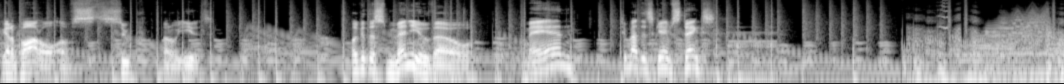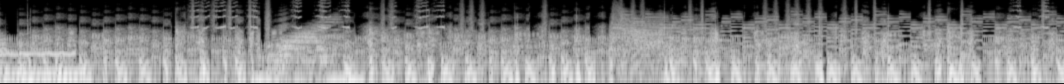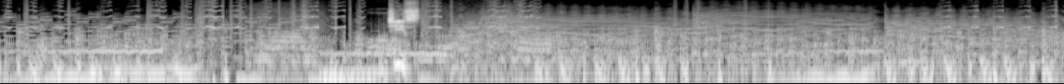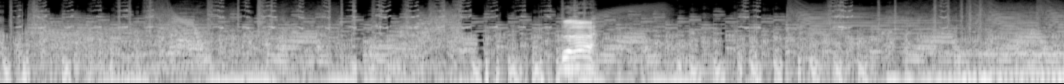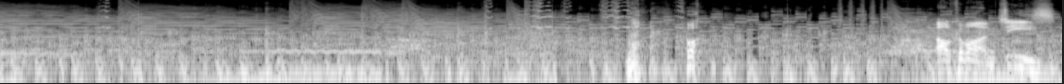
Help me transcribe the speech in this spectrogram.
We got a bottle of soup. How do we eat it? Look at this menu though. Man, too bad this game stinks. Jeez. Come on. Jeez.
